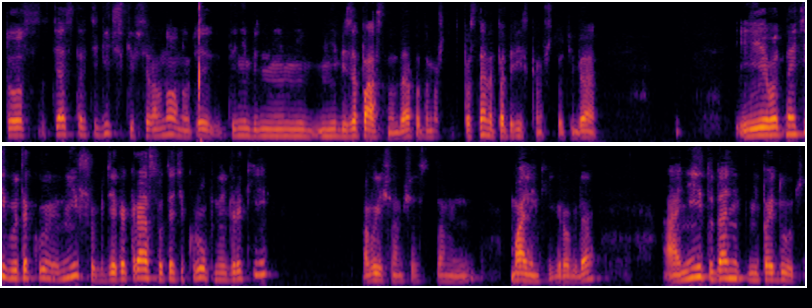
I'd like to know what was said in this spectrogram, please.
то у тебя стратегически все равно, ну, ты, ты не, не, не безопасно, да, потому что ты постоянно под риском, что тебя... И вот найти бы такую нишу, где как раз вот эти крупные игроки, а вы там сейчас там маленький игрок, да, они туда не, не пойдут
